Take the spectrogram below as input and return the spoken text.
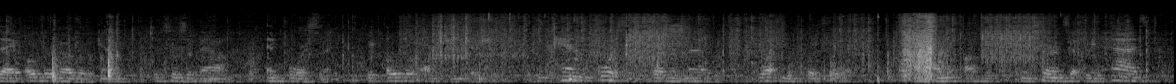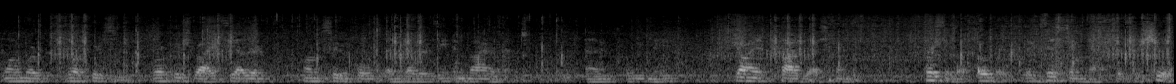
say over and over again, this is about enforcement, the overarching issue. If you can enforce it, it doesn't matter what you put forth. Of the concerns that we had, one were workers, workers' rights, the other pharmaceuticals, and the other the environment. And we made giant progress from, first of all, over the existing NAFTA for sure.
